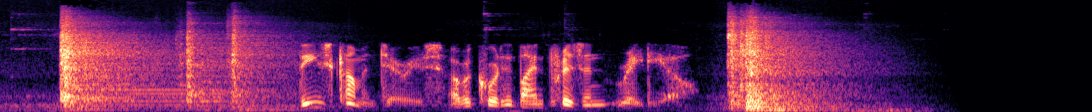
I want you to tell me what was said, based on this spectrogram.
These commentaries are recorded by Prison Radio.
